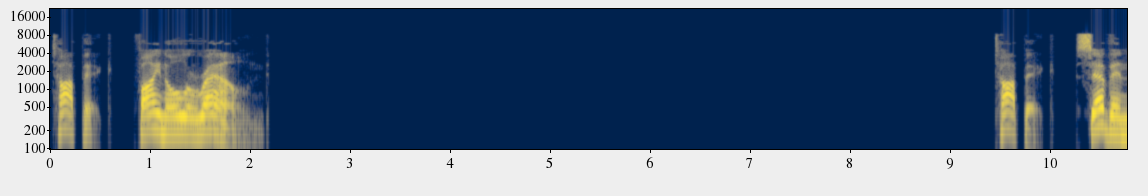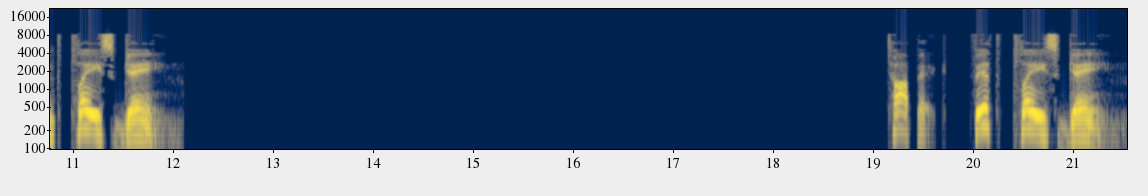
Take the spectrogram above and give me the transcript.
Topic. Final round Topic: Seventh place game. Topic: Fifth place game.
